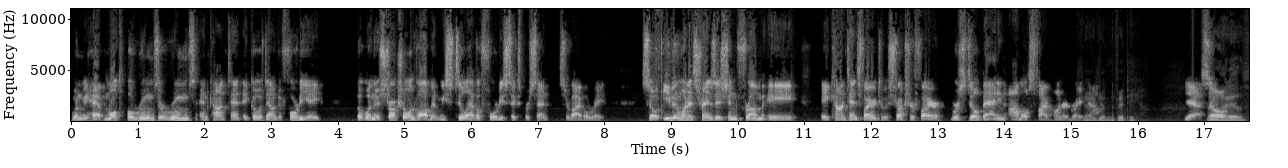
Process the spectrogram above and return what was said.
When we have multiple rooms or rooms and content, it goes down to 48. But when there's structural involvement, we still have a 46% survival rate. So even when it's transitioned from a a contents fire to a structure fire, we're still batting almost 500 right Yeah, now. getting to fifty. Yeah, So so that is.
